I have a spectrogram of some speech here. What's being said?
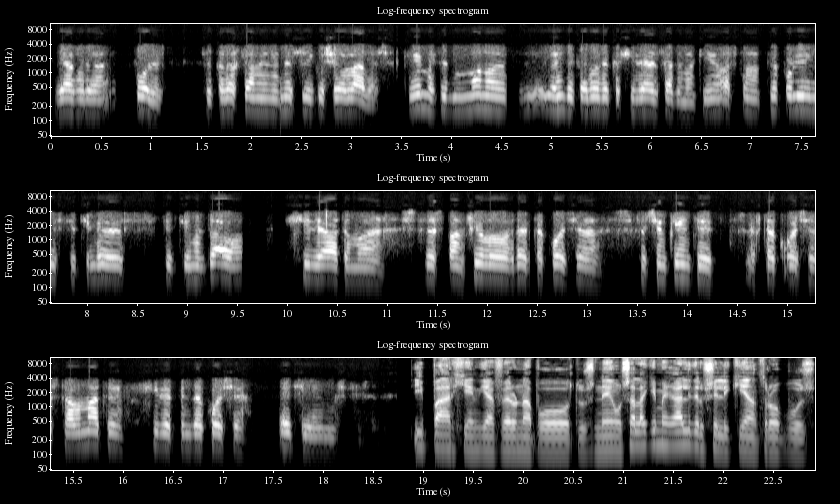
διάφορα πόλεις. Το Καζακστάν είναι μέσα στην 20 Ελλάδα. Και είμαστε μόνο 11-12 χιλιάδες άτομα. Και ας πούμε πιο πολύ είναι στη Τιμελτάου χίλια άτομα, στο Σπανφίλο 700, στο Τσιμκίντι 700, στα Αλμάτι 1500. Έτσι είμαστε. Υπάρχει ενδιαφέρον από τους νέους αλλά και μεγαλύτερους ηλικία ανθρώπους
